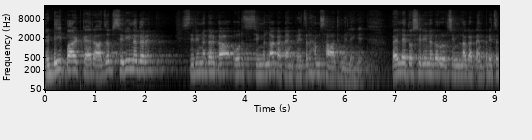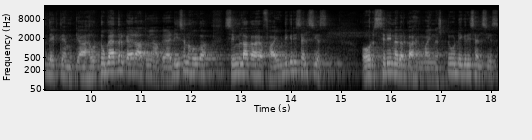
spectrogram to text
डी पार्ट कह रहा, जब श्रीनगर श्रीनगर का और शिमला का टेम्परेचर हम साथ में लेंगे पहले तो श्रीनगर और शिमला का टेम्परेचर देखते हैं हम क्या है। और टुगेदर कह रहा तो यहाँ पे एडिशन होगा। शिमला का है फाइव डिग्री सेल्सियस और श्रीनगर का है माइनस टू डिग्री सेल्सियस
